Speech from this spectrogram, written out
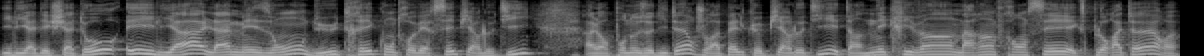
il y a des châteaux, et il y a la maison du très controversé Pierre Loti, alors pour nos auditeurs, je rappelle que Pierre Loti est un écrivain marin français explorateur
